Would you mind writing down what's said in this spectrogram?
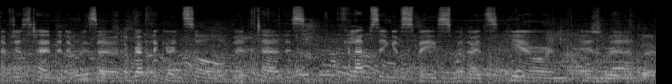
I've just heard that it was a, a replica in Seoul, but uh, this collapsing of space, whether it's here or in, in uh,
